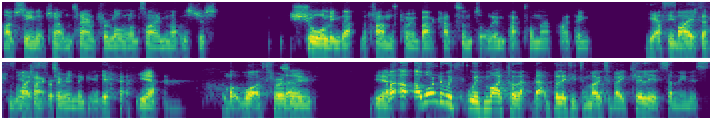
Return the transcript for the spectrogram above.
I've seen at Cheltenham Town for a long, long time, and that was just surely that the fans coming back had some sort of impact on that. I think. Yeah, I think five, that was definitely a factor in the game. Yeah. yeah. What, what a thriller! So, yeah, I, I, wonder with with Michael that, that ability to motivate. Clearly, it's something that's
